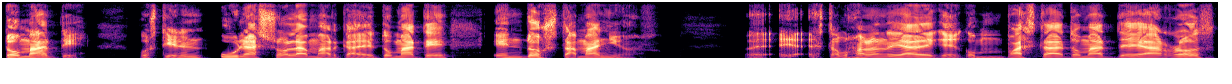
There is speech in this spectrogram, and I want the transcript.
Tomate, pues tienen una sola marca de tomate en dos tamaños. Eh, eh, estamos hablando ya de que con pasta, tomate, arroz,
